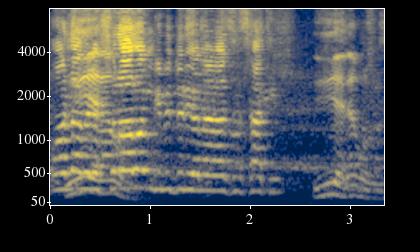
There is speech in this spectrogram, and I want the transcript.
Orada İyi böyle slalom gibi duruyor anasını satayım. İyi yere vurmuş.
